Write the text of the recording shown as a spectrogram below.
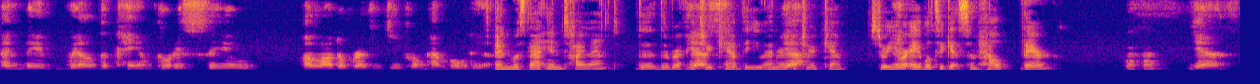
and they build the camp to receive a lot of refugees from Cambodia. And was that in Thailand? The the refugee yes. camp, the UN refugee yeah. camp? So you yeah. were able to get some help there? Mm-hmm. Yes.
